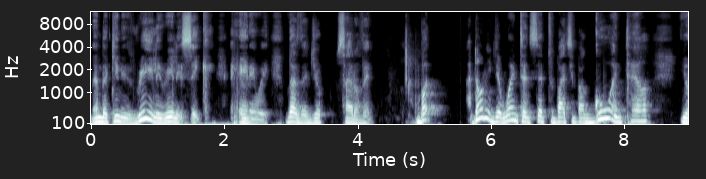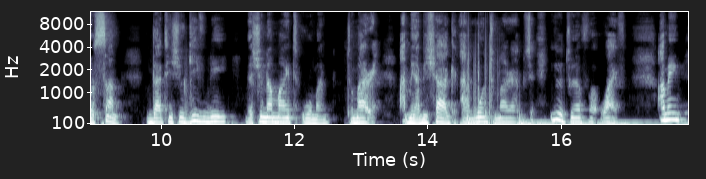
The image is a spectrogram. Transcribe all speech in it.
Then the king is really, really sick. Anyway, that's the joke side of it. But Adonijah went and said to Bathsheba, go and tell your son that he should give me the Shunammite woman to marry. I mean, Abishag, I want to marry Abishag. You to have a wife. I mean,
